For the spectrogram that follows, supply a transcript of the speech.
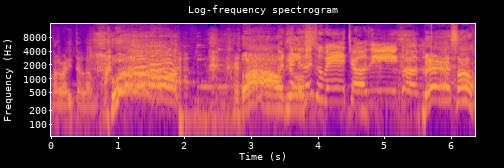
Barbarita la amo. ¡Oh, Ahorita le Dios! doy su becho, sí, con... ¡Beso!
